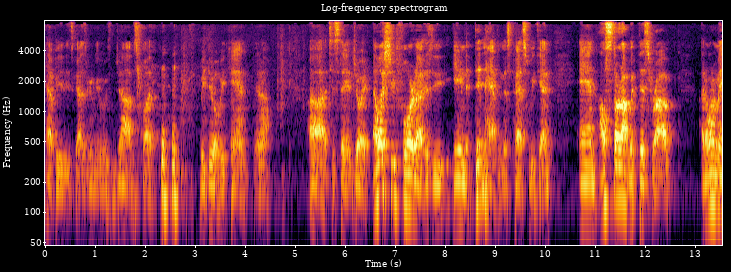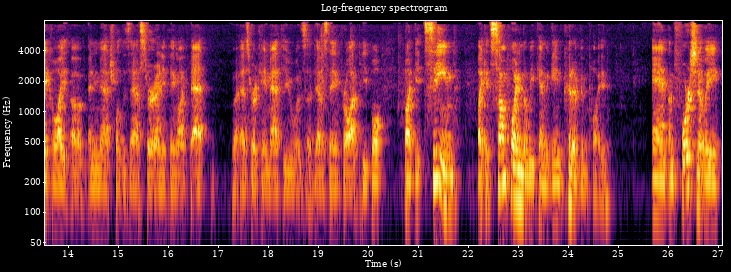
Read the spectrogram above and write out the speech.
happy these guys are going to be losing jobs, but we do what we can, you know, uh, to stay enjoyed. LSU Florida is the game that didn't happen this past weekend, and I'll start out with this, Rob. I don't want to make light of any natural disaster or anything like that, as Hurricane Matthew was uh, devastating for a lot of people. But it seemed like at some point in the weekend the game could have been played, and unfortunately,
